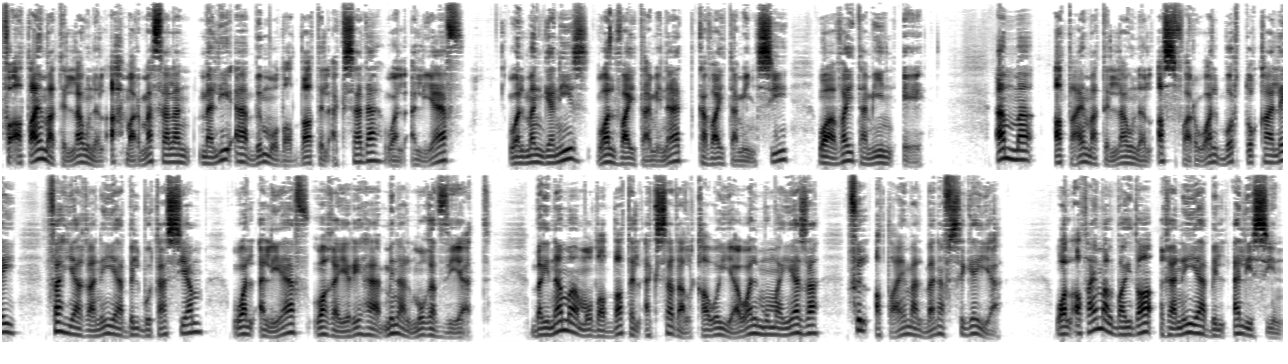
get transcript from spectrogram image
فأطعمة اللون الأحمر مثلا مليئة بمضادات الأكسدة والألياف والمنجنيز والفيتامينات كفيتامين C وفيتامين A. أما أطعمة اللون الأصفر والبرتقالي فهي غنية بالبوتاسيوم والألياف وغيرها من المغذيات. بينما مضادات الأكسدة القوية والمميزة في الأطعمة البنفسجية والأطعمة البيضاء غنية بالأليسين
